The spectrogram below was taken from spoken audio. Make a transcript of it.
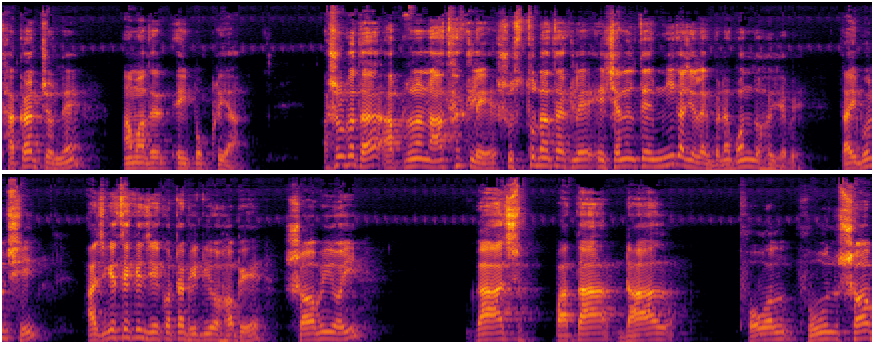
থাকার জন্যে আমাদের এই প্রক্রিয়া। আসল কথা, আপনারা না থাকলে, সুস্থ না থাকলে এই চ্যানেলটা এমনি কাজে লাগবে না, বন্ধ হয়ে যাবে। তাই বলছি, আজকে থেকে যে কটা ভিডিও হবে, সবই ওই গাছ, পাতা, ডাল, ফল, ফুল সব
